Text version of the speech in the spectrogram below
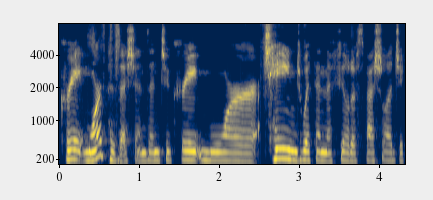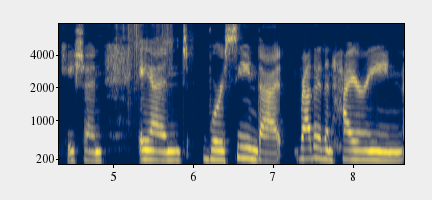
create more positions and to create more change within the field of special education. And we're seeing that rather than hiring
